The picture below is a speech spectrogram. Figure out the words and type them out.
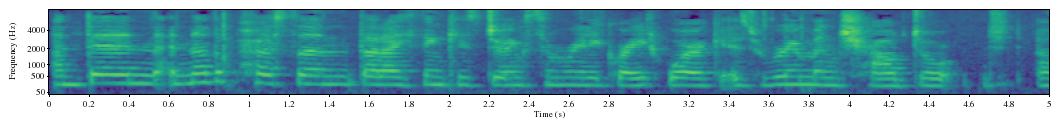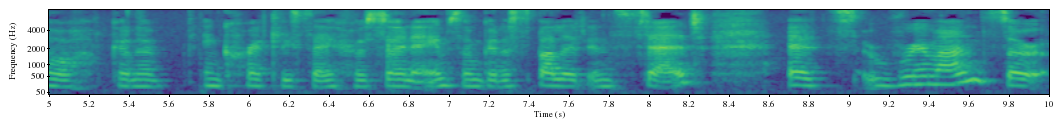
And then another person that I think is doing some really great work is Rumman Chowdhury. Oh, I'm going to incorrectly say her surname, so I'm going to spell it instead. It's Rumman, so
